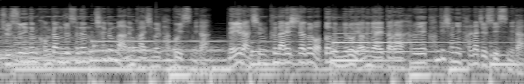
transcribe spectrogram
줄 수 있는 건강 주스는 최근 많은 관심을 받고 있습니다. 매일 아침 그날의 시작을 어떤 음료로 여느냐에 따라 하루의 컨디션이 달라질 수 있습니다.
